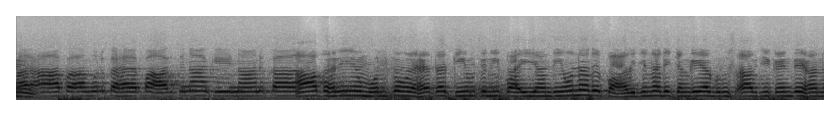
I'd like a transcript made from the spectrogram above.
ਹਰ ਆਪ ਅਮੁਲਕ ਹੈ ਭਾਗ ਤਿਨਾ ਕੀ ਨਾਨਕਾ। ਆਪ ਹਰੀ ਮੁੱਲ ਤੋਂ ਰਹਿ ਤਾਂ ਕੀਮਤ ਨਹੀਂ ਪਾਈ ਜਾਂਦੀ। ਉਹਨਾਂ ਦੇ ਭਾਗ ਜਿਨ੍ਹਾਂ ਦੇ ਚੰਗੇ ਆ ਗੁਰੂ ਸਾਹਿਬ ਜੀ ਕਹਿੰਦੇ ਹਨ।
